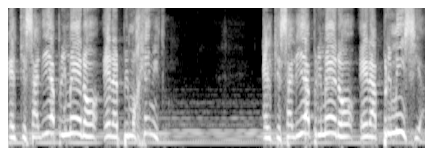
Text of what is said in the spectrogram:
El que salía primero era el primogénito. El que salía primero era primicia.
